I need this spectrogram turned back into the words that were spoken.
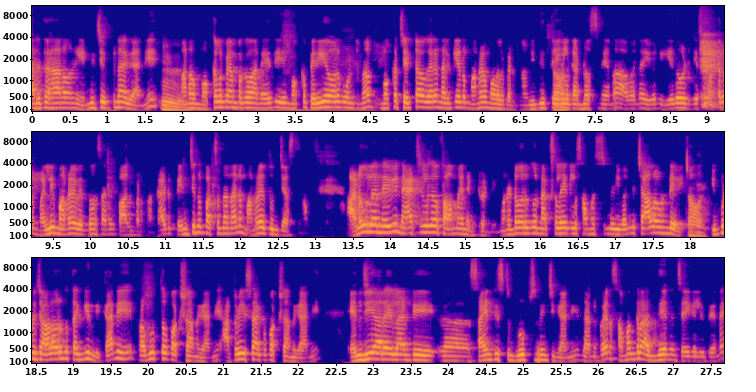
హరితహారం అని ఎన్ని చెప్పినా గానీ మనం మొక్కల పెంపకం అనేది మొక్క పెరిగే వరకు ఉంటున్నాం. మొక్క చెట్టు అవగానే నరికేయడం మనమే మొదలు పెడుతున్నాం. విద్యుత్ తీగలకు అడ్డొస్తున్నాయో అవన్నీ ఇవన్నీ ఏదో ఒకటి చేసి మొత్తం మళ్ళీ మనమే విధ్వంసానికి పాల్పడుతున్నాం కాబట్టి పెంచిన పచ్చదనాన్ని మనమే తుంచేస్తున్నాం. అడవులు అనేవి న్యాచురల్గా ఫామ్ అయినటువంటి మొన్నటి వరకు నక్సలైట్ల సమస్యలు ఇవన్నీ చాలా ఉండేవి. ఇప్పుడు చాలా వరకు తగ్గింది. కానీ ప్రభుత్వ పక్షాన కానీ అటవీ శాఖ పక్షాన కానీ ఎన్జిఆర్ఐ లాంటి సైంటిస్ట్ గ్రూప్స్ నుంచి కానీ దానిపైన సమగ్ర అధ్యయనం చేయగలిగితేనే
